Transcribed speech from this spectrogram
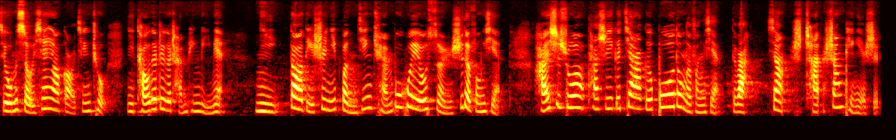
所以我们首先要搞清楚，你投的这个产品里面，你到底是你本金全部会有损失的风险。还是说它是一个价格波动的风险，对吧？像产商品也是，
